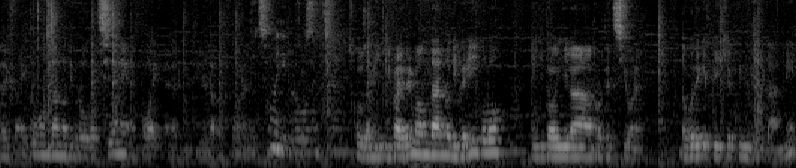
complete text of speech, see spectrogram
dai, fai proprio un danno di provocazione e poi eh, là per fuori. Come di provocazione? Scusami, gli fai prima un danno di pericolo e gli togli la protezione. Dopodiché picchio e quindi tre danni.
